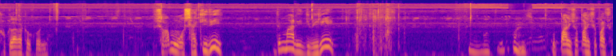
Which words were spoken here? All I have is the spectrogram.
শুকলা কাঠু কোন? সব মশা কি রে? এতে মারি দিবি রে। পালিশো পালিশো পালিশো।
